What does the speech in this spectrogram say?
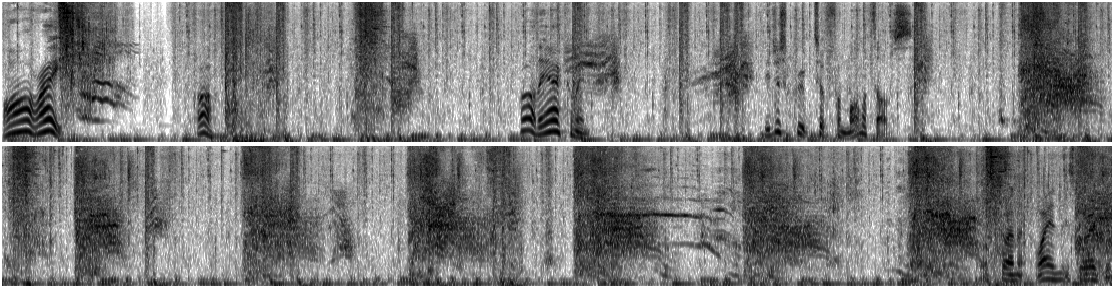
All right. Oh. Oh, they are coming. They just grouped up for Molotovs. What's going on? Why isn't this working?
